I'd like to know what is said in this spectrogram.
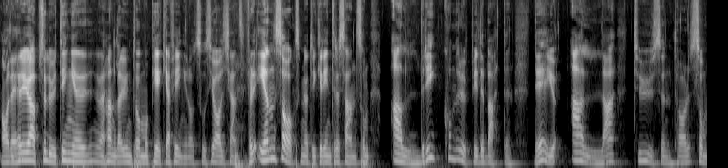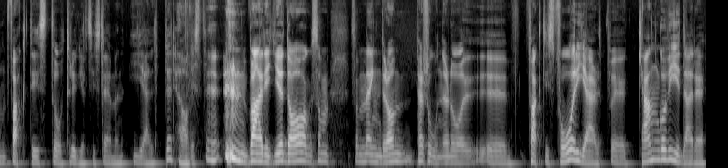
Ja, det här är ju absolut inget, det handlar ju inte om att peka finger åt socialtjänsten. För en sak som jag tycker är intressant som aldrig kommer upp i debatten, det är ju alla tusentals som faktiskt då trygghetssystemen hjälper. Ja. Varje dag som, som mängder av personer då eh, faktiskt får hjälp, eh, kan gå vidare,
